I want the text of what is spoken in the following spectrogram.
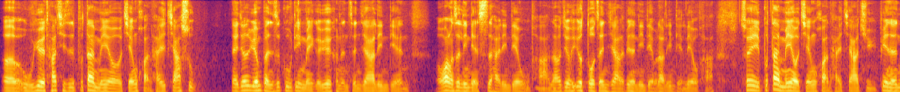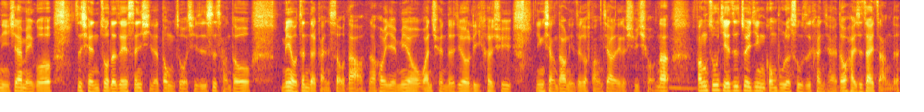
呃五月，它其实不但没有减缓，还加速。也就是原本是固定每个月可能增加零点。我忘了是零点四还是零点五帕，然后就又多增加了，变成零点五到零点六帕。所以不但没有减缓，还加剧，变成你现在美国之前做的这些升息的动作，其实市场都没有真的感受到，然后也没有完全的就立刻去影响到你这个房价的一个需求。那房租截至最近公布的数字看起来都还是在涨的，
